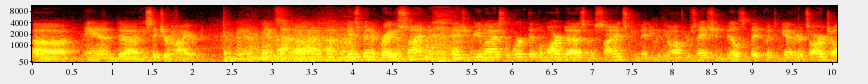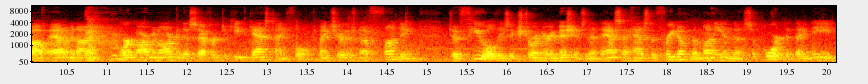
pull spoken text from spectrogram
Uh, and uh, he said, you're hired. And it's, uh, it's been a great assignment because you realize the work that Lamar does in the Science Committee with the authorization bills that they put together, it's our job, Adam and I work arm in arm in this effort to keep the gas tank full, to make sure there's enough funding to fuel these extraordinary missions and that NASA has the freedom, the money, and the support that they need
